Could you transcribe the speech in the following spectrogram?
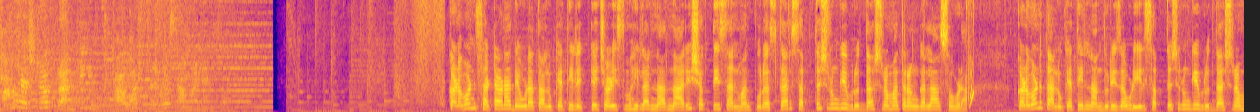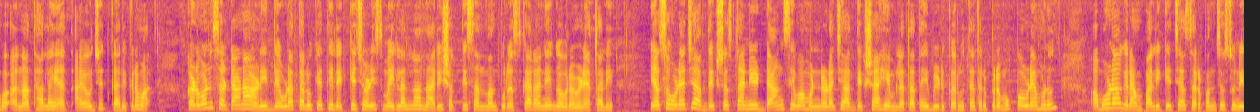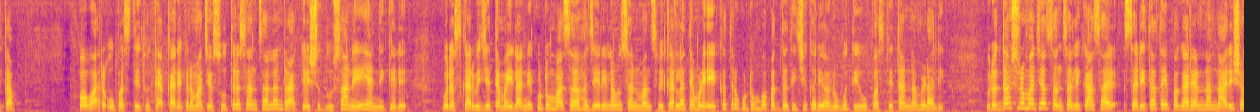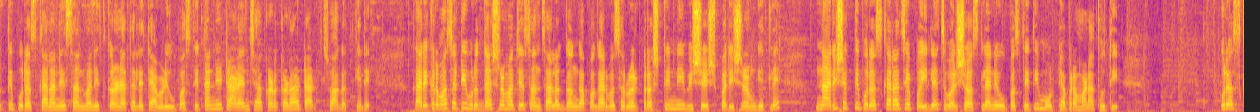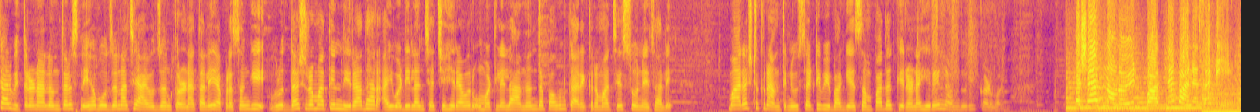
क्रांती news आवाज सर्वसामान्यांचा. कळवण सटाणा देवडा तालुक्यातील एक्केचाळीस महिलांना नारी शक्ती सन्मान पुरस्कार सप्तशृंगी वृद्धाश्रमात रंगला सोहळा. कळवण तालुक्यातील नांदुरीजवळील सप्तशृंगी वृद्धाश्रम व अनाथालयात आयोजित कार्यक्रमात कळवण सटाणा आणि देवडा तालुक्यातील एक्केचाळीस महिलांना नारी शक्ती सन्मान पुरस्काराने गौरविण्यात आले. या सोहळ्याच्या अध्यक्षस्थानी डांग सेवा मंडळाच्या अध्यक्षा हेमलताताई बिडकर. होत्या तर प्रमुख पाहुण्या म्हणून अभोणा ग्रामपालिकेच्या सरपंच सुनीता पवार उपस्थित होत्या. कार्यक्रमाचे सूत्रसंचालन राकेश दुसाने यांनी केले. पुरस्कार विजेत्या महिलांनी कुटुंबासह हजेरी लावून सन्मान स्वीकारला. त्यामुळे एकत्र कुटुंब पद्धतीची खरी अनुभूती उपस्थितांना मिळाली. वृद्धाश्रमाच्या संचालिका सा- सरिताताई पगार यांना नारी शक्ती पुरस्काराने सन्मानित करण्यात आले. त्यावेळी उपस्थितांनी टाळ्यांच्या कडकडाटात स्वागत केले. कार्यक्रमासाठी वृद्धाश्रमाचे संचालक गंगा पगार व सर्व ट्रस्टींनी विशेष परिश्रम घेतले. नारीशक्ती पुरस्काराचे पहिलेच वर्ष असल्याने उपस्थिती मोठ्या प्रमाणात होती. पुरस्कार वितरणानंतर स्नेहभोजनाचे आयोजन करण्यात आले. या प्रसंगी वृद्धाश्रमातील निराधार आई वडिलांच्या चेहऱ्यावर उमटलेला आनंद पाहून कार्यक्रमाचे सोने झाले. महाराष्ट्र क्रांती न्यूजसाठी विभागीय संपादक किरण हिरे नांदुरी कळवण अशाच नवनवीन बातम्या पाहण्यासाठी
